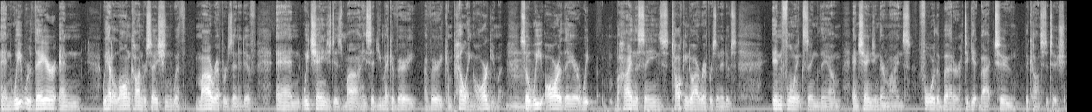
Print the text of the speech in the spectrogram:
And we were there and we had a long conversation with my representative and we changed his mind. He said, "You make a very a very compelling argument." Mm. So we are there, we behind the scenes, talking to our representatives, influencing them, and changing their minds for the better to get back to the Constitution.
